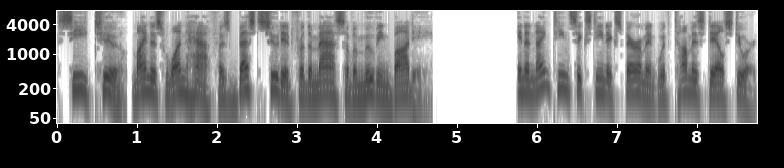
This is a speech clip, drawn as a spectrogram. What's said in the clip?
c2 minus 1 half is best suited for the mass of a moving body. In a 1916 experiment with Thomas Dale Stewart,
